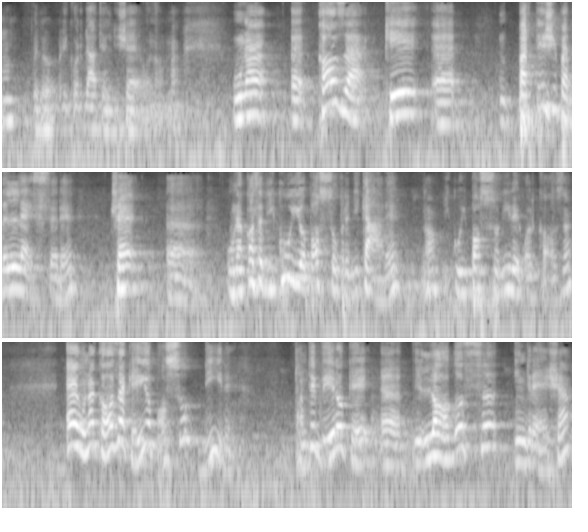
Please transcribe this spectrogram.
Mm? Lo ricordate al liceo, no? Ma una eh, cosa che eh, partecipa dell'essere, cioè eh, una cosa di cui io posso predicare, no? di cui posso dire qualcosa, è una cosa che io posso dire. Tant'è vero che eh, il logos in Grecia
